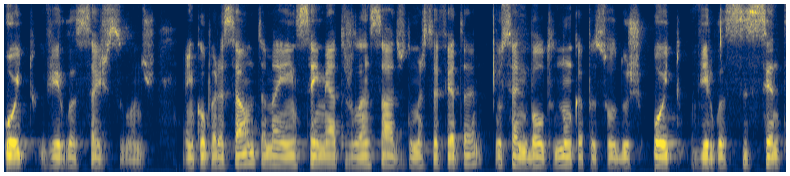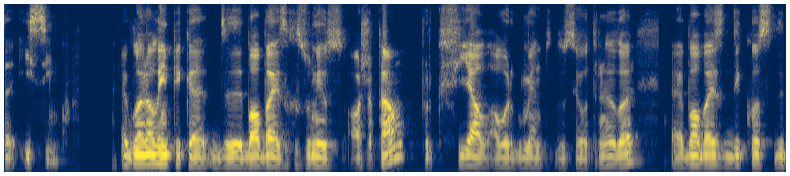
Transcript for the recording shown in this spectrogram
8,6 segundos. Em comparação, também em 100 metros lançados de uma estafeta, o Usain Bolt nunca passou dos 8,65. A glória olímpica de Bobese resumiu-se ao Japão, porque fiel ao argumento do seu treinador, Bobese dedicou-se de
